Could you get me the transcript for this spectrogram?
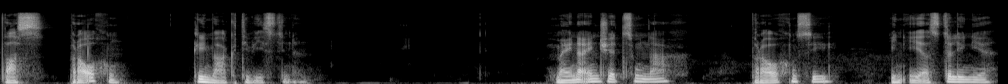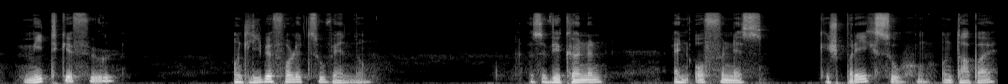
was brauchen Klimaaktivistinnen? Meiner Einschätzung nach brauchen sie in erster Linie Mitgefühl und liebevolle Zuwendung. Also wir können ein offenes Gespräch suchen und dabei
